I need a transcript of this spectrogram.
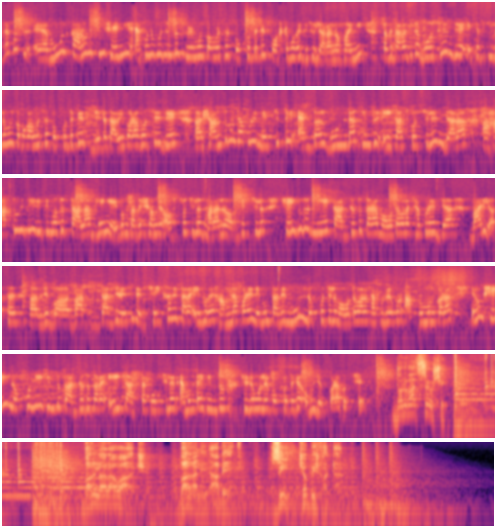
দেখো মূল কারণ কি, সে নিয়ে এখনও পর্যন্ত তৃণমূল কংগ্রেসের পক্ষ থেকে স্পষ্টভাবে কিছু জানানো হয়নি। তবে তারা যেটা বলছেন যে, এক্ষেত্রে তৃণমূল কংগ্রেসের পক্ষ থেকে যেটা দাবি করা হচ্ছে যে শান্তনু ঠাকুরের নেতৃত্বে একদল গুন্ডা কিন্তু এই কাজ করছিলেন, যারা হাতুড়ি দিয়ে রীতিমতো তালা ভেঙে এবং তাদের সঙ্গে অস্ত্র ছিল, ধারালো অবজেক্ট ছিল, সেইগুলো নিয়ে কার্যত তারা মমতাওয়ালা ঠাকুরের যা বাড়ি, অর্থাৎ যে তার যে রেসিডেন্ট সেইখানে তারা এইভাবে হামলা করেন এবং তাদের মূল লক্ষ্য ছিল মমতাওয়ালা ঠাকুরের উপর আক্রমণ করা এবং সেই লক্ষ্য নিয়ে কিন্তু কার্যত তারা এই কাজটা করছিলেন এমনটাই কিন্তু তৃণমূলের পক্ষ থেকে অভিযোগ করা হচ্ছে। ধন্যবাদ শ্রেয়সী। বাংলার আওয়াজ বাঙালির আবেগ। জি চব্বিশ ঘণ্টা।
